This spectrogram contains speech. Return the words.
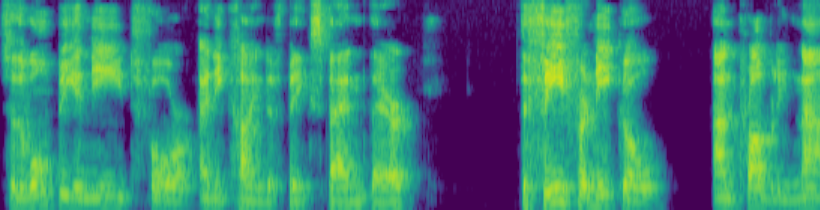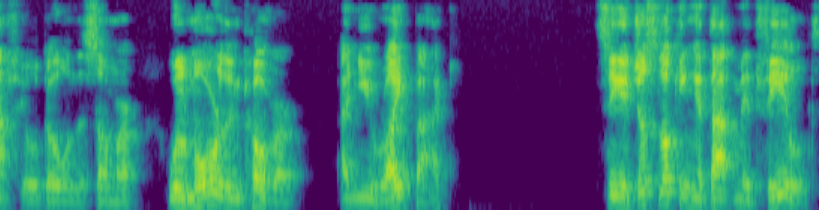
So there won't be a need for any kind of big spend there. The fee for Nico and probably Nat, who'll go in the summer, will more than cover a new right back. So you're just looking at that midfield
